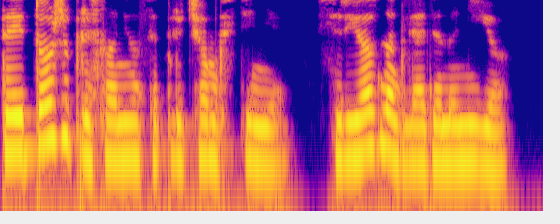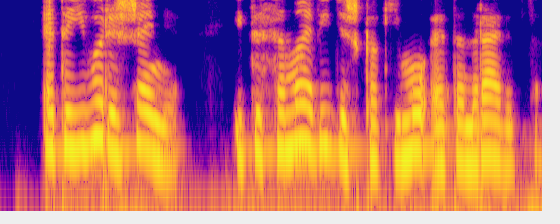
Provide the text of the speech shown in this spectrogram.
Тей тоже прислонился плечом к стене, серьезно глядя на нее. «Это его решение, и ты сама видишь, как ему это нравится».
